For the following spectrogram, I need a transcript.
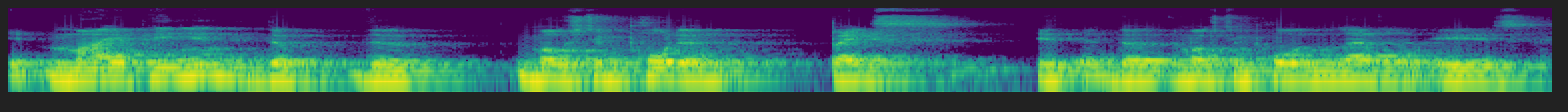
In my opinion, the, the most important base, the, the most important level is,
